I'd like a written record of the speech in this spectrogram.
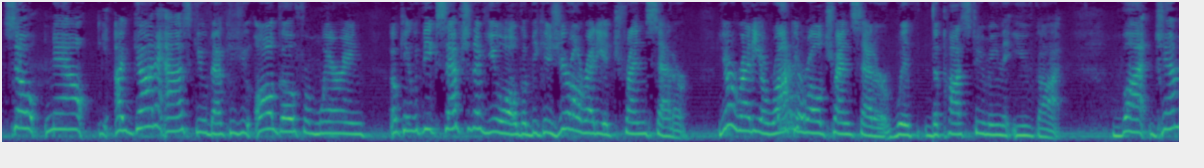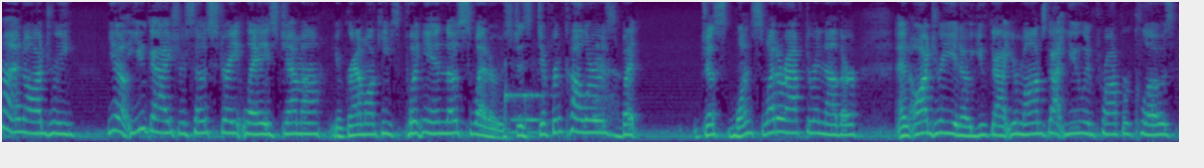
So now I got to ask you about because you all go from wearing okay, with the exception of you, Olga, because you're already a trendsetter. You're already a rock and roll trendsetter with the costuming that you've got. But Gemma and Audrey, you know, you guys are so straight laced. Gemma, your grandma keeps putting you in those sweaters, just different colors, but just one sweater after another. And Audrey, you know, you've got your mom's got you in proper clothes.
